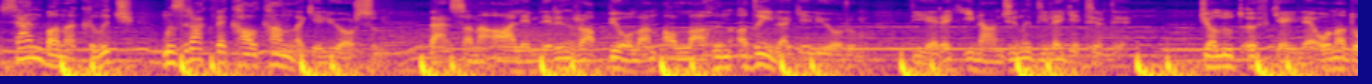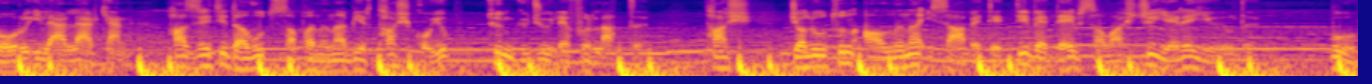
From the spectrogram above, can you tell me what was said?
sen bana kılıç, mızrak ve kalkanla geliyorsun. Ben sana alemlerin Rabbi olan Allah'ın adıyla geliyorum diyerek inancını dile getirdi. Calut öfkeyle ona doğru ilerlerken Hazreti Davud sapanına bir taş koyup tüm gücüyle fırlattı. Taş Calut'un alnına isabet etti ve dev savaşçı yere yığıldı. Bu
